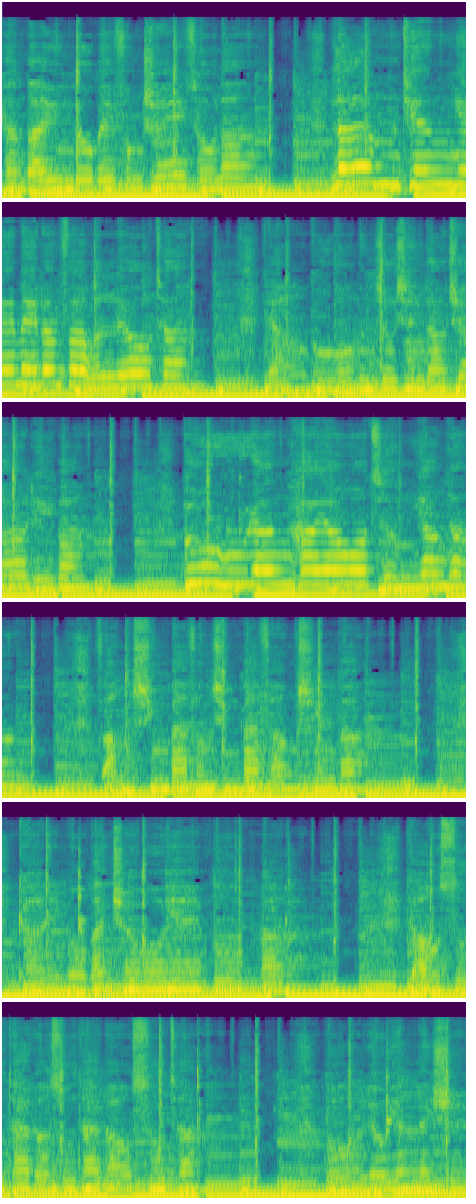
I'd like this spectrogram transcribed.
看白云都被风吹走了，蓝天也没办法挽留它。要不我们就先到这里吧，不然还要我怎样呢？放心吧，放心吧，放心吧，开末班车我也。告诉他，告诉他，告诉他，我流眼泪是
